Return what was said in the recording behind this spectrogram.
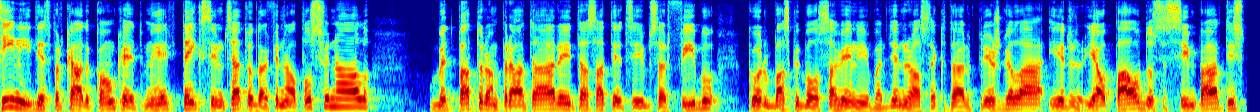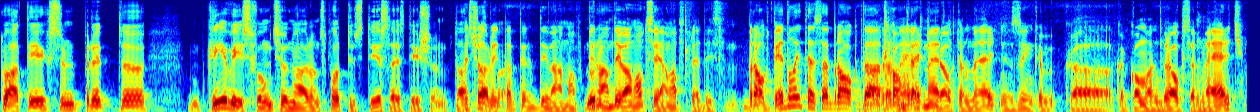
cīnīties par kādu konkrētu mērķi, teiksim, ceturtdaļfinālu, pusfinālu, bet paturam prātā arī tās attiecības ar FIBU, kur Basketbola savienība ar ģenerāla sekretāru priekšgalā ir jau paudusi simpātisku attieksmi pret uh, Krievijas funkcionāru un sportistu iesaistīšanu. Tās šobrīd par divām, op pirmām divām opcijām apspriedīsim. Braukt, piedalīties vai braukt ar konkrētu mērķi? Braukt ar mērķi. Es zinu, ka, ka, ka komanda brauks ar mērķi.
